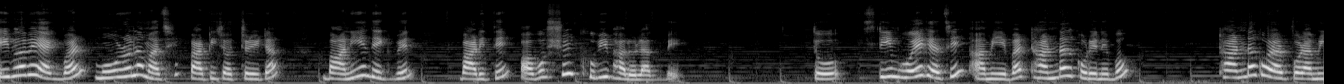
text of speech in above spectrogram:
এইভাবে একবার মৌরলা মাছের পাটি চচ্চড়িটা বানিয়ে দেখবেন বাড়িতে অবশ্যই খুবই ভালো লাগবে। তো স্টিম হয়ে গেছে, আমি এবার ঠান্ডা করে নেব। ঠান্ডা করার পর আমি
